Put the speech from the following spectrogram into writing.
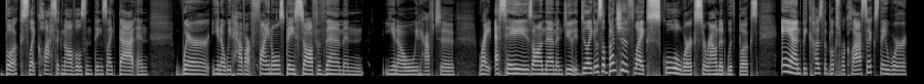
books like classic novels and things like that and where you know we'd have our finals based off of them and you know we'd have to write essays on them and do do like it was a bunch of like school work surrounded with books. And because the books were classics they were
